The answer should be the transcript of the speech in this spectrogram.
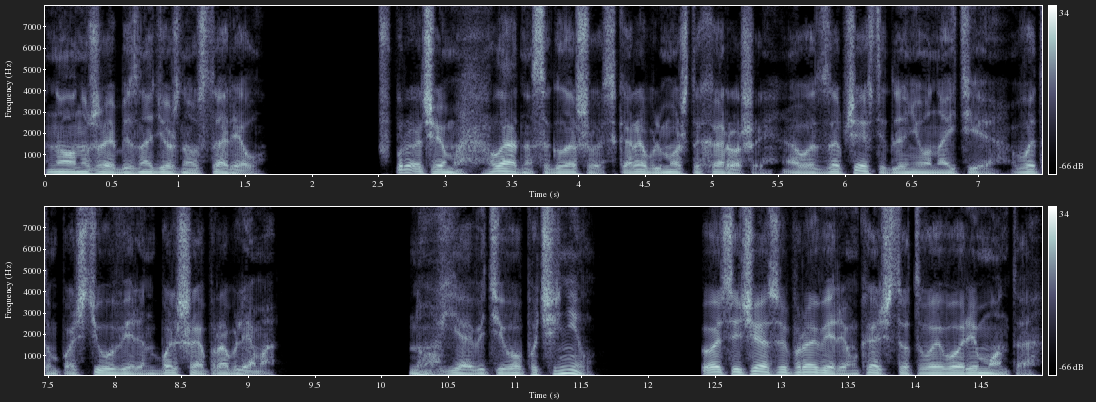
но он уже безнадежно устарел. Впрочем, ладно, соглашусь, корабль может и хороший, а вот запчасти для него найти, в этом почти уверен, большая проблема. Ну, я ведь его починил. Вот сейчас и проверим качество твоего ремонта.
